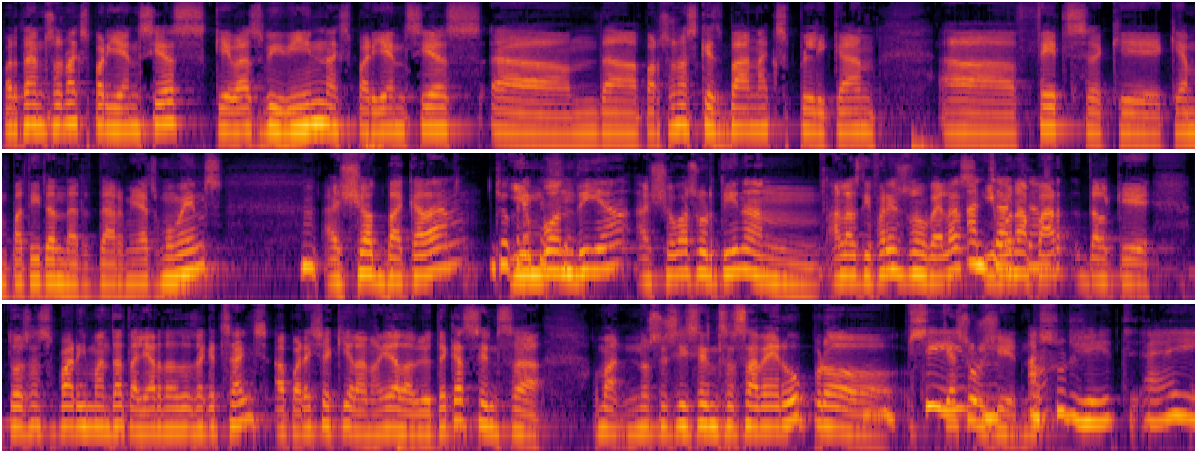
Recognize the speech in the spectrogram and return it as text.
Per tant, són experiències que vas vivint, experiències eh, de persones que es van explicant eh, fets que, que han patit en determinats moments. Això et va quedant i un bon sí. dia això va sortint en, en les diferents novel·les Exacte. i bona part del que tu has experimentat al llarg de tots aquests anys apareix aquí a la noia de la biblioteca sense, home, no sé si sense saber-ho, però sí, que ha sorgit, no? ha sorgit. Eh? I,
